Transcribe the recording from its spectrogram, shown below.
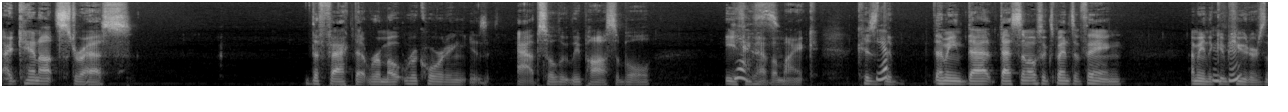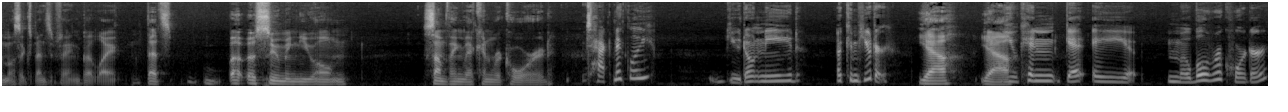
I cannot stress the fact that remote recording is absolutely possible if you have a mic because Yep. the I mean that that's the most expensive thing. I mean the computer is the most expensive thing, but like that's uh, assuming you own something that can record. Technically, you don't need a computer. Yeah, yeah. You can get a mobile recorder.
